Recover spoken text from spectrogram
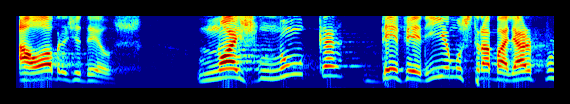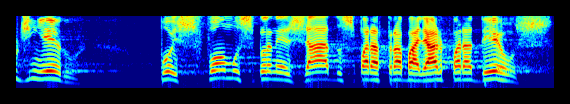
a obra de Deus? Nós nunca deveríamos trabalhar por dinheiro, pois fomos planejados para trabalhar para Deus.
